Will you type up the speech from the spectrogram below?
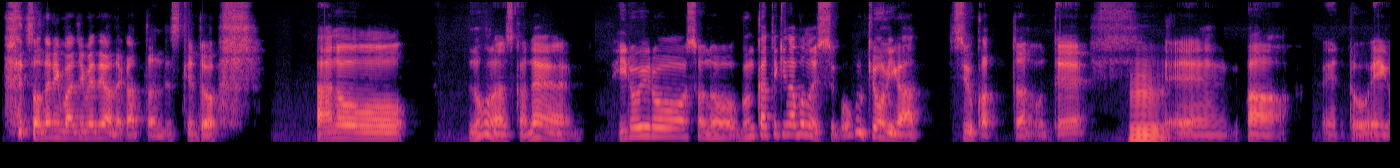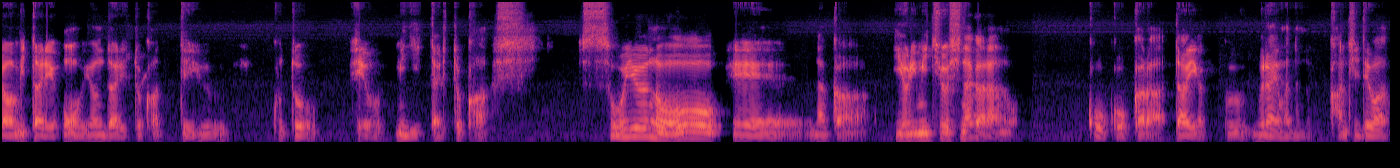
そんなに真面目ではなかったんですけど、あの、どうなんですかね。いろいろ、その、文化的なものにすごく興味が強かったので、うんえーまあ、えっ、と、映画を見たり、本を読んだりとかっていうことを、絵を見に行ったりとか、そういうのを、えーなんか、寄り道をしながらの高校から大学ぐらいまでの感じではあっ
